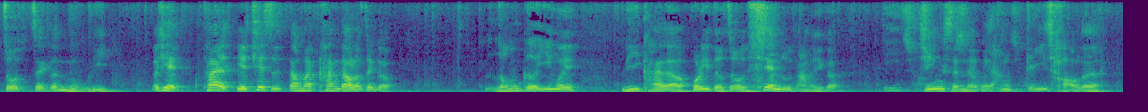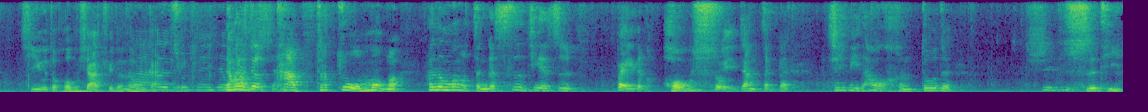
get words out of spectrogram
做这个努力，而且他也也确实当他看到了这个荣格因为离开了弗洛伊德之后，陷入他的一个。精神的非常低潮的，几乎都活不下去的那种感觉。然后就他他做梦啊，他的梦整个世界是被那个洪水这样整个经历，然后很多的尸体尸体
